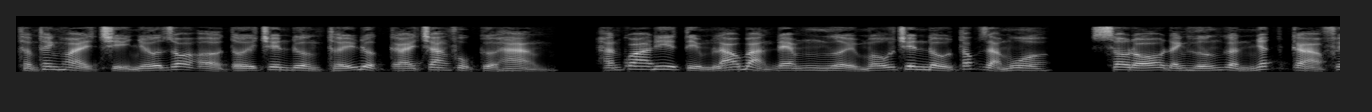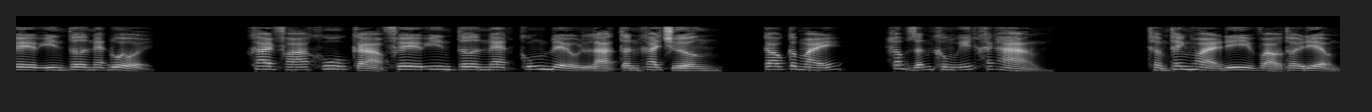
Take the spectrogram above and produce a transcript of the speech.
thẩm thanh hoài chỉ nhớ rõ ở tới trên đường thấy được cái trang phục cửa hàng, hắn qua đi tìm lão bản đem người mẫu trên đầu tóc giả mua, sau đó đánh hướng gần nhất cà phê Internet đuổi. Khai phá khu cà phê Internet cũng đều là tân khai trường, cao cấp máy, hấp dẫn không ít khách hàng. Thẩm Thanh Hoài đi vào thời điểm,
